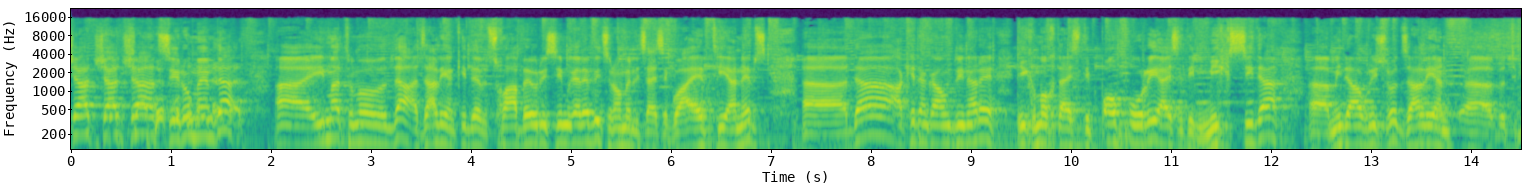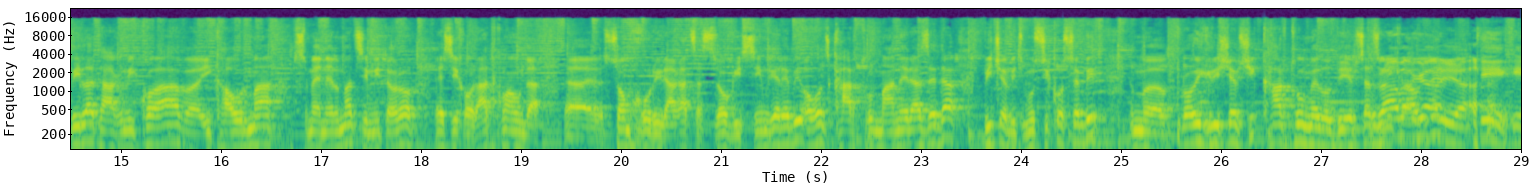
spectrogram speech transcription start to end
შად შად შად სირუმემ და იმათ და ძალიან კიდევ სხვა ბევრი სიმღერებიც რომელიც აი ესე გვაერთიანებს და აქედან გამომდინარე იქ მოხდა ესეთი პოპური აი ესეთი მიქსი და მინდა აღვნიშნო ძალიან თბილად აღმიქვა იქაურმა სმენელმაც იმიტომ რომ ეს იყო რა თქმა უნდა სომხური რაღაცა ზოგი სიმღერები, ოღონდ ქართულ მანერაზე და ბიჭებიც მუსიკოსებით პროიგრიშებში ქართულ მელოდიებსაც მიკრავდნენ. კი, კი,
